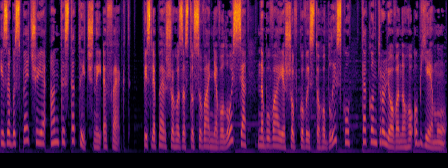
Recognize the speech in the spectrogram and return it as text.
і забезпечує антистатичний ефект. Після першого застосування волосся набуває шовковистого блиску та контрольованого об'єму.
